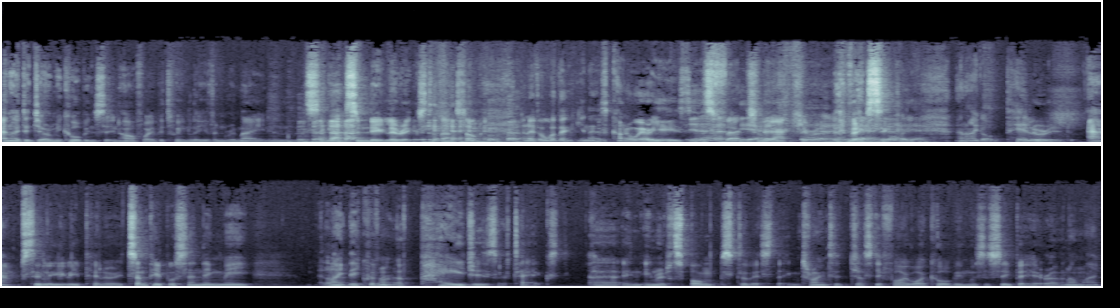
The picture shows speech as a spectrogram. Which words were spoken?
and I did Jeremy Corbyn sitting halfway between Leave and Remain and singing some new lyrics to that song. And I thought, well, then, you know, it's kind of where he is. it's Yeah, factually yeah, accurate, fair. Yeah, basically. yeah, yeah. And I got pilloried, absolutely pilloried. Some people sending me like the equivalent of pages of text uh, in, in response to this thing, trying to justify why Corbyn was a superhero. And I'm like,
